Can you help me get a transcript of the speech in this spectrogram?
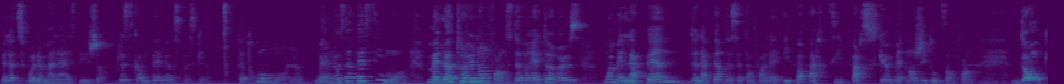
mais là, tu vois le malaise des gens. C'est comme, ben c'est parce que ça fait trois mois, là. Ben là, ça fait six mois. Mais là, tu as un enfant, tu devrais être heureuse. Oui, mais la peine de la perte de cet enfant-là n'est pas partie parce que maintenant j'ai d'autres enfants. Donc,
